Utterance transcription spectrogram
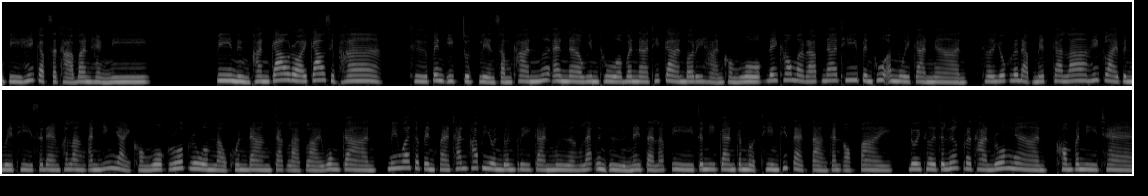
ำปีให้กับสถาบันแห่งนี้ ปี 1995 ถือเป็นอีกจุดเปลี่ยนสำคัญเมื่อแอนนาวินทัวร์บรรณาธิการบริหารของโวกได้เข้ามารับหน้าที่เป็นผู้อำนวยการงาน เธอยกระดับเมดกาล่าให้กลายเป็นเวทีแสดงพลังอันยิ่งใหญ่ของโวกรวบรวมเหล่าคนดังจากหลากหลายวงการ ไม่ว่าจะเป็นแฟชั่นภาพยนตร์ดนตรีการเมืองและอื่น ๆ ในแต่ละปีจะมีการกำหนดทีมที่แตกต่างกันออกไป โดยเธอจะเลือกประธานร่วมงานคอมพานีแชร์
